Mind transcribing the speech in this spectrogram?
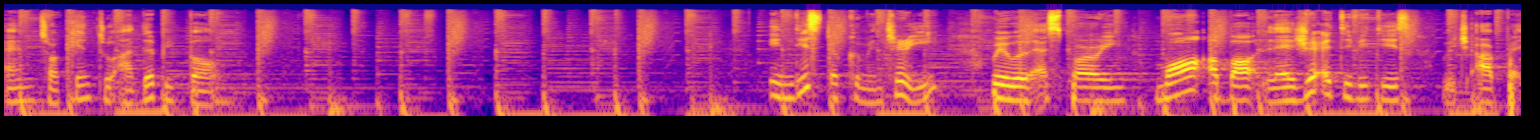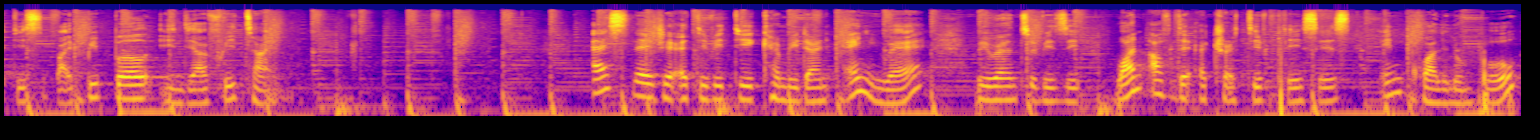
and talking to other people. In this documentary, we will exploring more about leisure activities which are practiced by people in their free time. As leisure activity can be done anywhere, we went to visit one of the attractive places in Kuala Lumpur,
